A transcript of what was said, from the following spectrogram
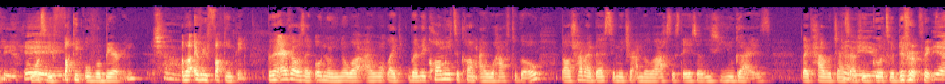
Penelope, who wants to be fucking overbearing child. about every fucking thing. But then Erica was like, oh no, you know what? I won't, like, when they call me to come, I will have to go. But I'll try my best to make sure I'm the last to stay so at least you guys, like, have a chance to actually go to a different place. Yeah.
